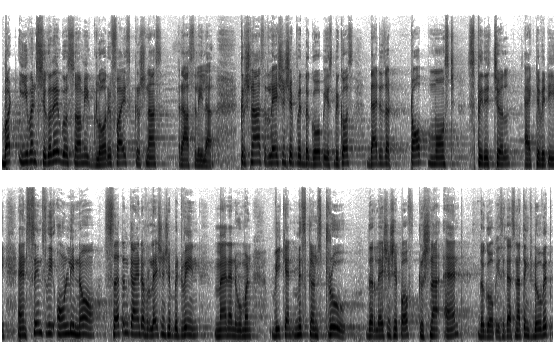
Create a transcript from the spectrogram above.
but even Shukadev Goswami glorifies Krishna's Rasalila. Krishna's relationship with the gopis, because that is the topmost spiritual activity. And since we only know certain kind of relationship between man and woman, we can misconstrue the relationship of Krishna and the gopis. It has nothing to do with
